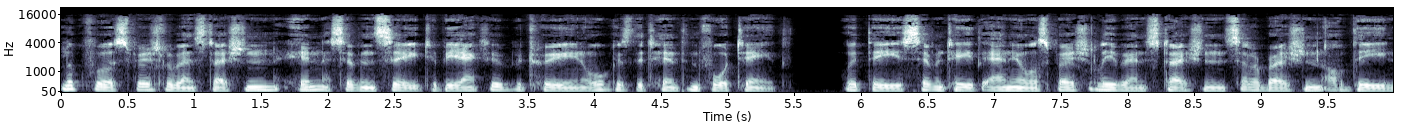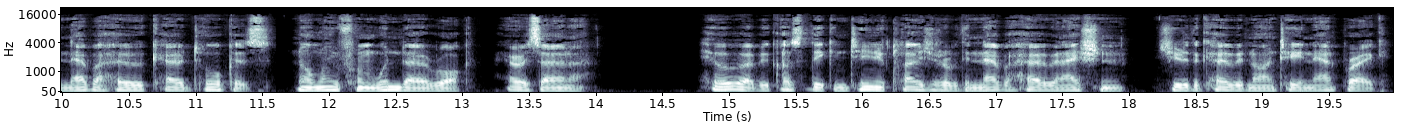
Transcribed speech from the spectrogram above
Look for a special event station N7C to be active between August the 10th and 14th with the 17th annual special event station celebration of the Navajo Code Talkers, normally from Window Rock, Arizona. However, because of the continued closure of the Navajo Nation due to the COVID-19 outbreak,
